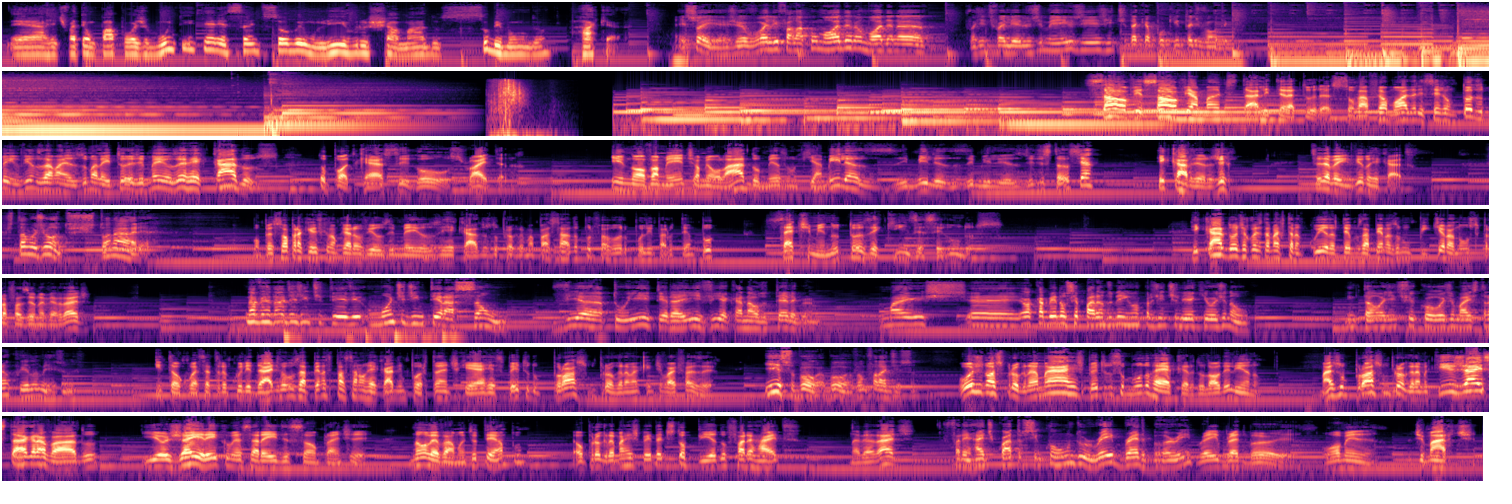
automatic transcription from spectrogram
É, a gente vai ter um papo hoje muito interessante sobre um livro chamado Submundo Hacker. É isso aí. Eu vou ali falar com o Modena. O Modena, a gente vai ler os e-mails e a gente daqui a pouquinho tá de volta aqui. Salve, salve amantes da literatura! Sou Rafael Moder e sejam todos bem-vindos a mais uma leitura de e-mails e recados do podcast Ghostwriter. E novamente ao meu lado, mesmo que a milhas e milhas e milhas de distância, Ricardo Ergi. Seja bem-vindo, Ricardo. Estamos juntos, estou na área. Bom, pessoal, para aqueles que não querem ouvir os e-mails e recados do programa passado, por favor, pulem para o tempo 7 minutos e 15 segundos. Ricardo, hoje a coisa está mais tranquila, temos apenas um pequeno anúncio para fazer, não é verdade? Na verdade, a gente teve um monte de interação via Twitter aí, via canal do Telegram, mas é, eu acabei não separando nenhuma para a gente ler aqui hoje não. Então a gente ficou hoje mais tranquilo mesmo. Né? Então, com essa tranquilidade, vamos apenas passar um recado importante que é a respeito do próximo programa que a gente vai fazer. Isso, boa, boa, vamos falar disso. Hoje o nosso programa é a respeito do submundo hacker, do Laudelino. Mas o próximo programa, que já está gravado, e eu já irei começar a edição para a gente não levar muito tempo, é o programa a respeito da distopia do Fahrenheit. Não é verdade? Fahrenheit 451 do Ray Bradbury. Ray Bradbury, o homem de Marte.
